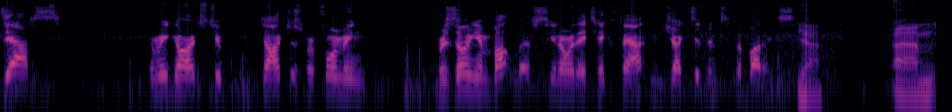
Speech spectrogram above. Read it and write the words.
deaths in regards to doctors performing Brazilian butt lifts, you know, where they take fat and inject it into the buttocks. Yeah. Um,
